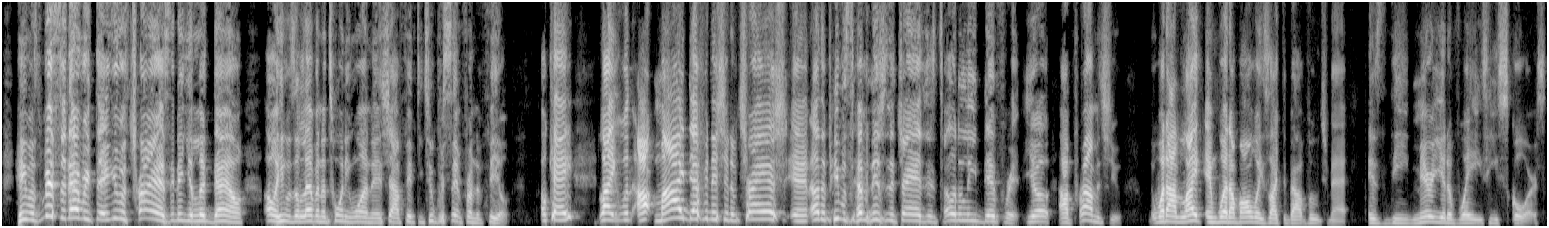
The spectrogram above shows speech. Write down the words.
he was missing everything. He was trash, and then you look down oh, he was 11 or 21 and shot 52% from the field. Okay. Like with our, my definition of trash and other people's definition of trash is totally different. You know, I promise you. What I like and what I've always liked about Vooch, Matt, is the myriad of ways he scores.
